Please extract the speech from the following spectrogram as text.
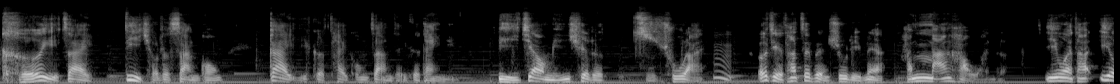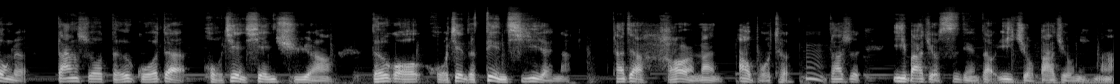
可以在地球的上空盖一个太空站的一个概念，比较明确的指出来，嗯，而且他这本书里面还蛮好玩的，因为他用了当时德国的火箭先驱啊，德国火箭的奠基人啊，他叫豪尔曼·奥伯特，嗯，他是一八九四年到一九八九年啊。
